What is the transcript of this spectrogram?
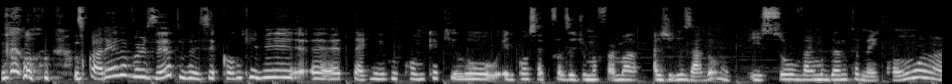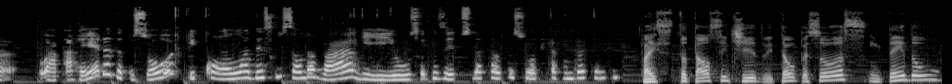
Os 40% vai ser como que ele é técnico, como que aquilo ele consegue fazer de uma forma agilizada ou não. Isso vai mudando também com a, a carreira da pessoa e com a descrição da vaga e os requisitos daquela pessoa que está contratando. Faz total sentido. Então, pessoas entendam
